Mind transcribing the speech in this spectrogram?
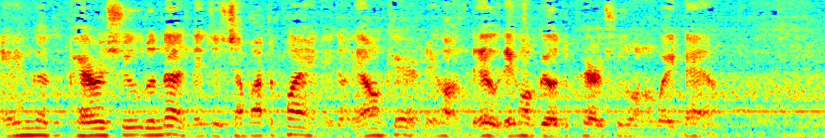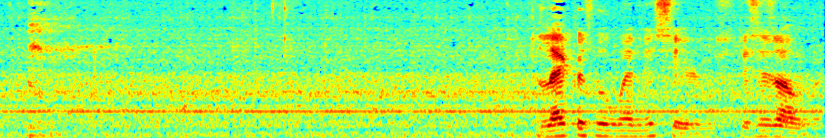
ain't even got a parachute or nothing. They just jump out the plane. They don't, they don't care. They gonna, they, they gonna build the parachute on the way down. The Lakers will win this series. This is over.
